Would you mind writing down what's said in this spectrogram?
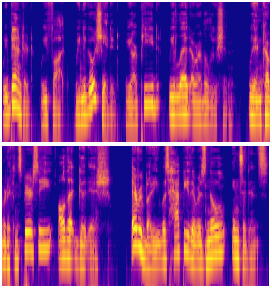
We bantered, we fought, we negotiated, we RP'd, we led a revolution. We uncovered a conspiracy, all that good-ish. Everybody was happy there was no incidents.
